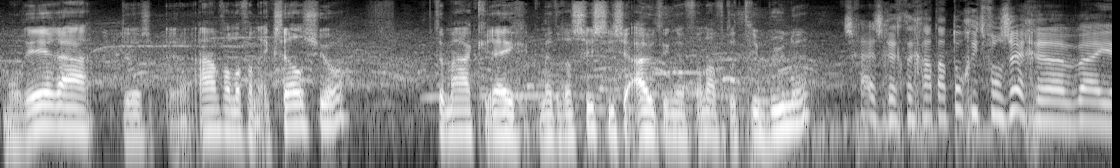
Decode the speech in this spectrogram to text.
Morera, de aanvaller van Excelsior, te maken kreeg met racistische uitingen vanaf de tribune. De scheidsrechter gaat daar toch iets van zeggen bij uh,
